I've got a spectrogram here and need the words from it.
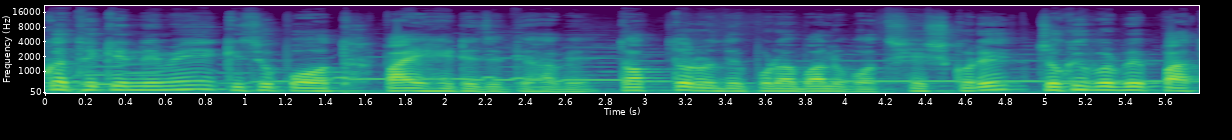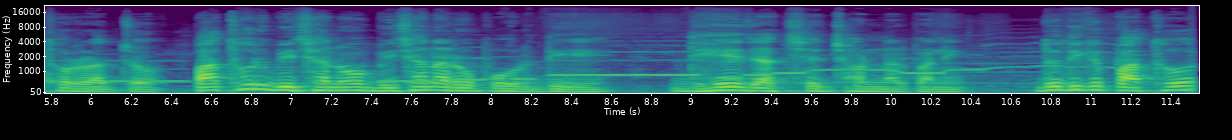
নৌকা থেকে নেমে কিছু পথ পায়ে হেঁটে যেতে হবে। তপ্ত রোদে পোড়া বালু পথ শেষ করে চোখে পড়বে পাথর রাজ্য। পাথর বিছানো বিছানার উপর দিয়ে ধেয়ে যাচ্ছে ঝর্ণার পানি। দুদিকে পাথর,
